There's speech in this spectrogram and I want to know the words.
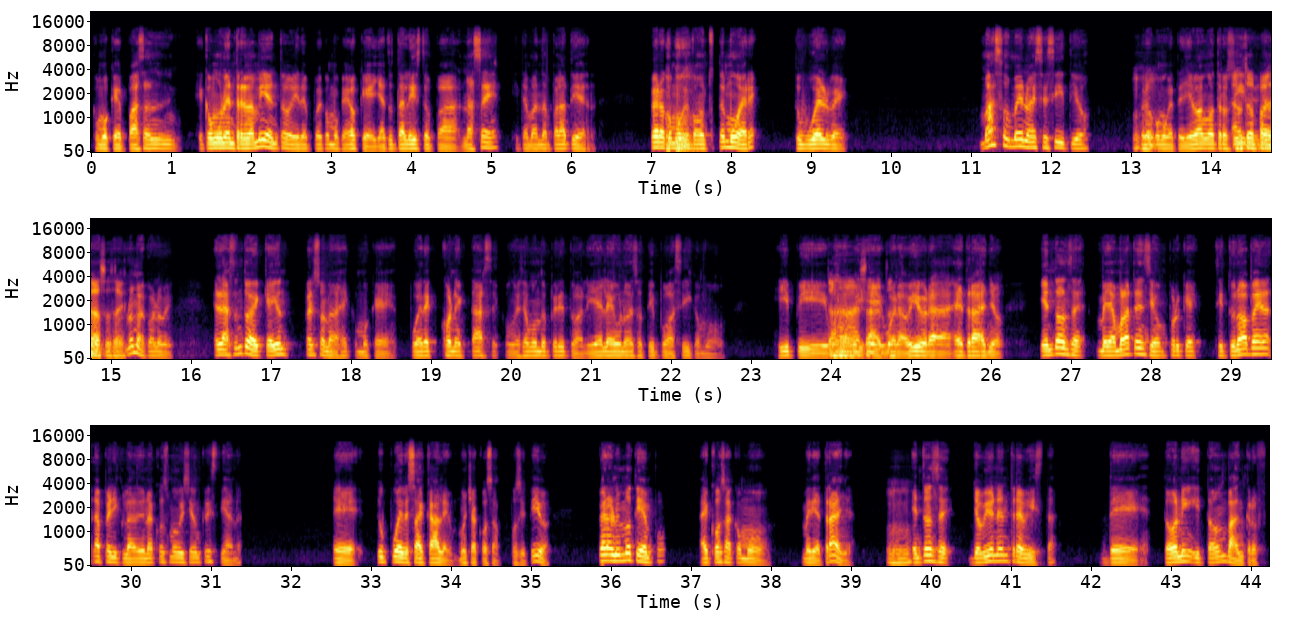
como que pasan, es como un entrenamiento y después como que, ok, ya tú estás listo para nacer y te mandan para la tierra. Pero como que cuando tú te mueres, tú vuelves más o menos a ese sitio, pero como que te llevan a otro sitio. otro pedazo, no, me acuerdo bien. El asunto es que hay un personaje como que puede conectarse con ese mundo espiritual y él es uno de esos tipos así como hippie, buena, Ajá, eh, buena vibra, extraño. Y entonces me llamó la atención porque si tú la ves la película de una cosmovisión cristiana, eh, tú puedes sacarle muchas cosas positivas. Pero al mismo tiempo hay cosas como media extrañas. Ujú, Entonces, yo vi una entrevista de Tony y Tom Bancroft.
